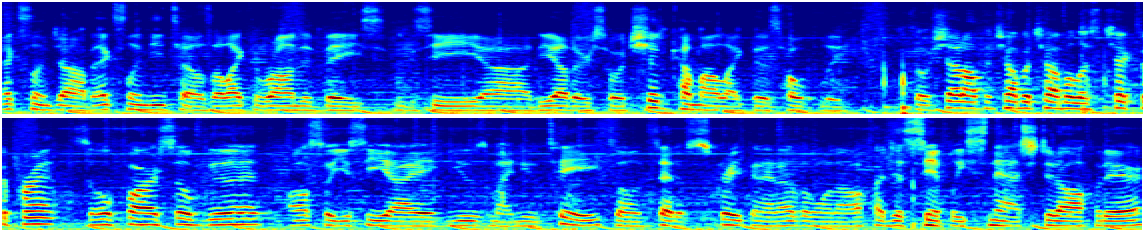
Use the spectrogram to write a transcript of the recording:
excellent job, excellent details. I like the rounded base. You can see uh, the other, so it should come out like this, hopefully. So shout out to Chubba Chubba. Let's check the print. So far, so good. Also, you see I used my new tape. So instead of scraping that other one off, I just simply snatched it off of there.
